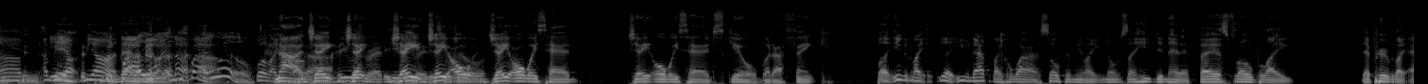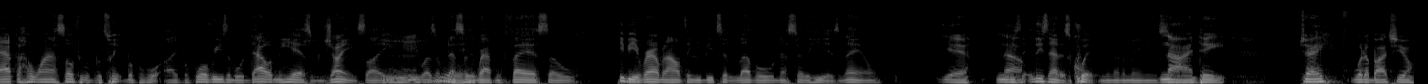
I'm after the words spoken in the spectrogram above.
Um, yeah. beyond, beyond that, I probably mean, will. like, He probably will. Well, like, nah, nah, Jay, he Jay, ready. He was Jay, Jay, al- Jay always had, Jay always had skill, but I think But even like yeah, even after like Hawaiian Sophie, I mean like you know what I'm saying, he didn't have that fast flow, but like that period like after Hawaiian Sophie but between but before like before reasonable doubt, I mean he had some joints. Like Mhm. he wasn't Yeah. necessarily rapping fast, so he'd be around, but I don't think he'd be to the level necessarily he is now. yeah, At no, least, at least not as quick, you know what I mean? So, nah, indeed. Jay, what about you?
